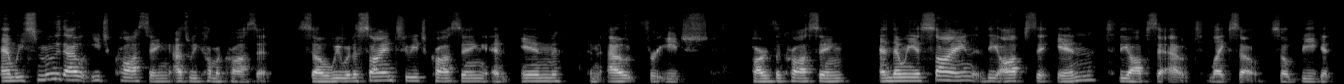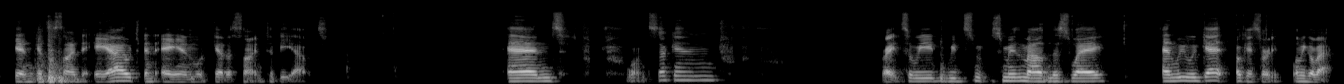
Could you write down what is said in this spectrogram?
And we smooth out each crossing as we come across it. So we would assign to each crossing an in and out for each part of the crossing. And then we assign the opposite in to the opposite out, like so. So B get in gets assigned to A out, and A in would get assigned to B out. And one second. Right, so we, we'd smooth them out in this way. And we would get, okay, sorry, let me go back.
